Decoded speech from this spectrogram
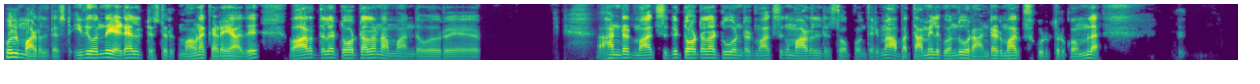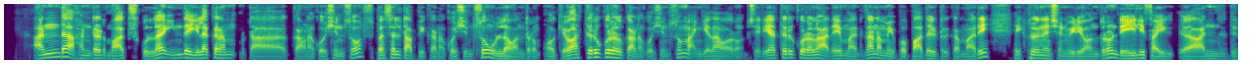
ஃபுல் மாடல் டெஸ்ட் இது வந்து இடையில டெஸ்ட் இருக்குமாவனா கிடையாது. வாரத்தில் டோட்டலாக நம்ம அந்த ஒரு ஹண்ட்ரட் மார்க்ஸுக்கு டோட்டலாக டூ ஹண்ட்ரட் மார்க்ஸுக்கு மாடல் டெஸ்ட் வைப்போம் தெரியுமா? அப்போ தமிழுக்கு வந்து ஒரு ஹண்ட்ரட் மார்க்ஸ் கொடுத்துருக்கோம்ல. அந்த ஹண்ட்ரட் மார்க்ஸ்க்குள்ள இந்த இலக்கணம் கான கொஷின்ஸும் ஸ்பெஷல் டாப்பிக்கான கொஷின்ஸும் உள்ளே வந்துடும் ஓகேவா திருக்குறளுக்கான கொஷின்ஸும் அங்கே தான் வரும். சரியா? திருக்குறளும் அதே மாதிரி தான் நம்ம இப்போ பார்த்துக்கிட்டு இருக்க மாதிரி எக்ஸ்ப்ளனேஷன் வீடியோ வந்துடும் டெய்லி ஃபைவ் அஞ்சு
